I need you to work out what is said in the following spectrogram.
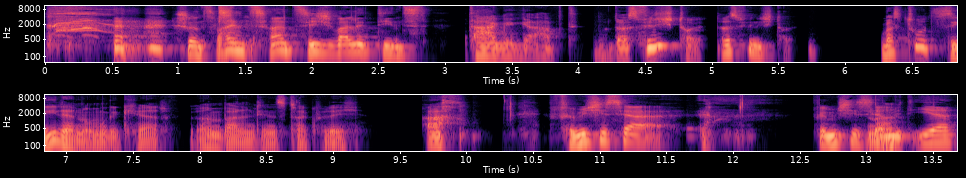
schon 22 Valentinstage gehabt. Und das finde ich toll. Das finde ich toll. Was tut sie denn umgekehrt am Valentinstag für dich? Ach, für mich ist ja für mich ist Na? ja mit ihr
